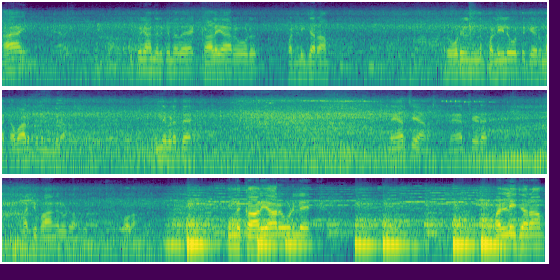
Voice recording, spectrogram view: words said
ഹായ്. ഇപ്പോൾ ഞാൻ നിൽക്കുന്നത് കാളയാർ റോഡ് പള്ളി ജറാം. റോഡിൽ നിന്ന് പള്ളിയിലോട്ട് കയറുന്ന കവാടത്തിന് മുമ്പിലാണ്. ഇന്നിവിടുത്തെ നേർച്ചയാണ്. നേർച്ചയുടെ മറ്റു ഭാഗങ്ങളിലൂടെ നമുക്ക് പോകാം. ഇന്ന് കാളിയാർ റോഡിലെ പള്ളി ജറാം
